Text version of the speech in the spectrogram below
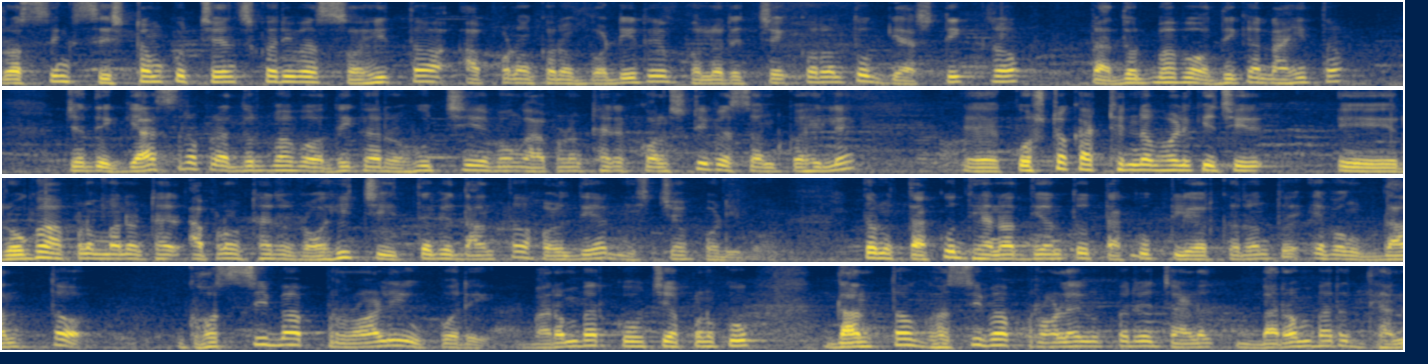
બ્રશિંગ સિસ્ટમ કુ ચેન્જ કરવા સહિત આપણଙ୍କର બોડીରେ ଭଲରେ ଚେକ୍ କରନ୍ତୁ ଗ୍ୟାଷ୍ଟ୍ରିକ୍ର ପ୍ରାଦୁର୍ଭାବ ଅଧିକା ନାହିଁ ତ ଯଦି ଗ୍ୟାସ୍ର ପ୍ରାଦୁର୍ଭାବ ଅଧିକା ରହୁଛି ଏବଂ ଆପଣଙ୍କଠାରେ କନଷ୍ଟିପେସନ୍ କହିଲେ କୋଷ୍ଠକାଠିନ୍ୟ ଭଳି କିଛି ଏ ରୋଗ ଆପଣମାନଙ୍କଠାରେ ଆପଣଙ୍କଠାରେ ରହିଛି ତେବେ ଦାନ୍ତ ହଳଦିଆ ନିଶ୍ଚୟ ପଡ଼ିବ ତେଣୁ ତାକୁ ଧ୍ୟାନ ଦିଅନ୍ତୁ ତାକୁ କ୍ଲିଅର୍ କରନ୍ତୁ ଏବଂ ଦାନ୍ତ ଘଷିବା ପ୍ରଣାଳୀ ଉପରେ ବାରମ୍ବାର କହୁଛି ଆପଣଙ୍କୁ ଦାନ୍ତ ଘଷିବା ପ୍ରଣାଳୀ ଉପରେ ବାରମ୍ବାର ଧ୍ୟାନ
